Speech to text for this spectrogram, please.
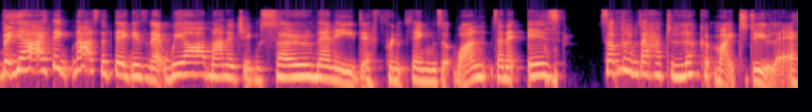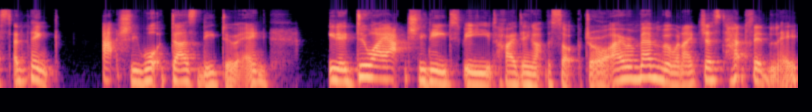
But yeah, I think that's the thing, isn't it? We are managing so many different things at once. And it is sometimes I have to look at my to do list and think, actually, what does need doing? You know, do I actually need to be tidying up the sock drawer? I remember when I just had Finley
